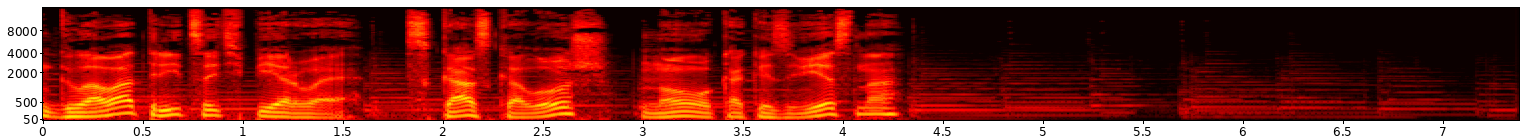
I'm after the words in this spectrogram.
Глава 31. Сказка ложь, но, как известно...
